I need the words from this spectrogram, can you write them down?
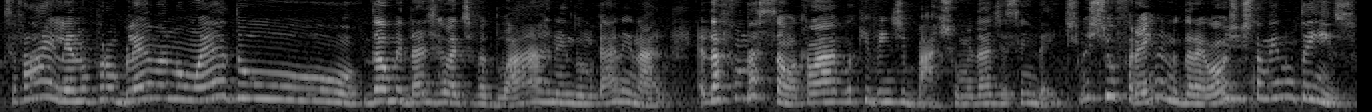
Você fala, ah, Helena, o problema não é do da umidade relativa do ar, nem do lugar, nem nada. É da fundação, aquela água que vem de baixo, umidade ascendente. No steel frame, no drywall, a gente também não tem isso.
